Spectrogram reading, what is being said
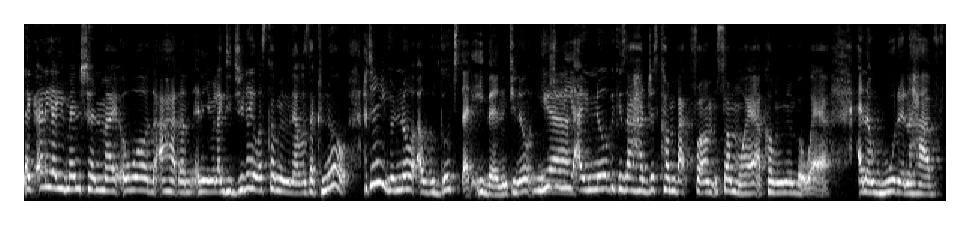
like earlier you mentioned my award that I had on and you were like, Did you know it was coming? And I was like, No, I didn't even know I would go to that event, you know? Usually Yeah. I know because I had just come back from somewhere, I can't remember where, and I wouldn't have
